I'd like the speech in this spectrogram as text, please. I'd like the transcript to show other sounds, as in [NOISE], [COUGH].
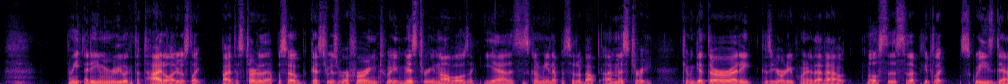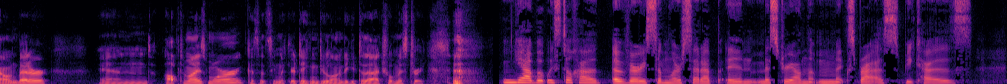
[LAUGHS] I mean, I didn't even really look at the title. I just like by the start of the episode because she was referring to a mystery novel. I was like, yeah, this is going to be an episode about a mystery. Can we get there already? Because you already pointed that out. Most of the setup you could like squeeze down better and optimize more because it seemed like you're taking too long to get to the actual mystery. [LAUGHS] yeah, but we still had a very similar setup in Mystery on the Mm Express because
